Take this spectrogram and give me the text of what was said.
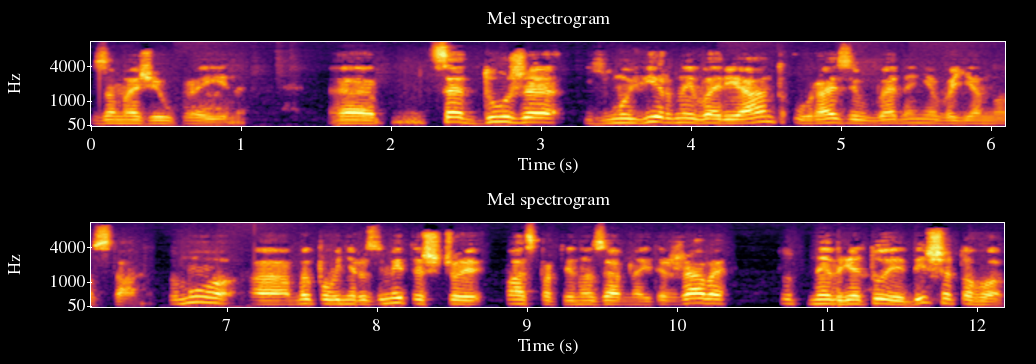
за межі України. Е, Це дуже ймовірний варіант у разі введення воєнного стану. Тому е, ми повинні розуміти, що паспорт іноземної держави тут не врятує. Більше того,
